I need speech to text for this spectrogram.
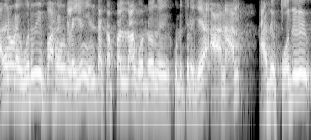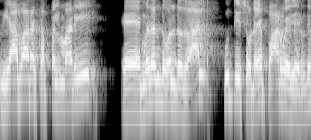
அதனோட உறுதி பாகங்களையும் இந்த கப்பல் தான் கொண்டு வந்து கொடுத்துருக்கு. ஆனால் அது பொது வியாபார கப்பல் மாதிரி மிதந்து வந்ததால் ஹூத்திஸோடைய பார்வையிலிருந்து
